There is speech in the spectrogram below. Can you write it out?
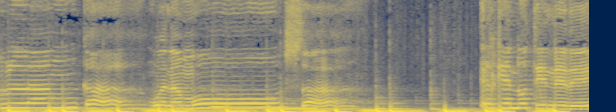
Blanca buena moza. El que no tiene de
